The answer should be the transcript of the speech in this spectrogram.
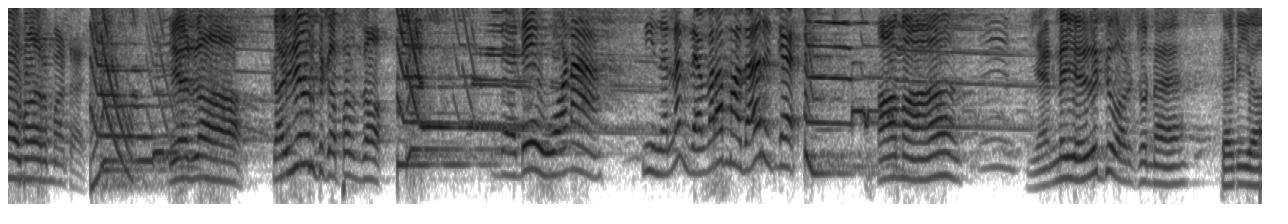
ஏமாற மாட்டேன். எல்லாம் கல்யாணத்துக்கு அப்புறம் தான் டே, ஓனா நீ நல்லா விவரமா தான் இருக்க. ஆமா. என்னை எதுக்கு வர சொன்ன? தனியா?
